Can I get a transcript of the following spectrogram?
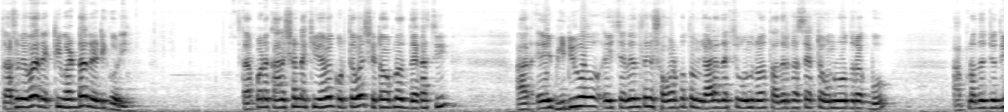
তা আসলে এবার রেক্টিফায়ারটা রেডি করি। তারপরে কানেকশানটা কীভাবে করতে হবে সেটাও আপনাদের দেখাচ্ছি। আর এই ভিডিও এই চ্যানেল থেকে সবার প্রথম যারা দেখছে বন্ধুরা, তাদের কাছে একটা অনুরোধ রাখব। আপনাদের যদি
